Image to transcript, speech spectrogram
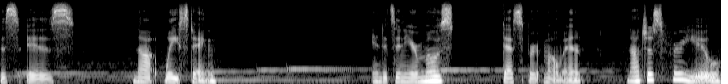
This is not wasting. And it's in your most desperate moment, not just for you,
